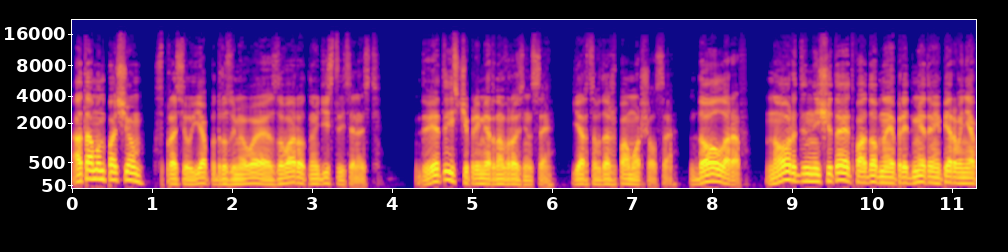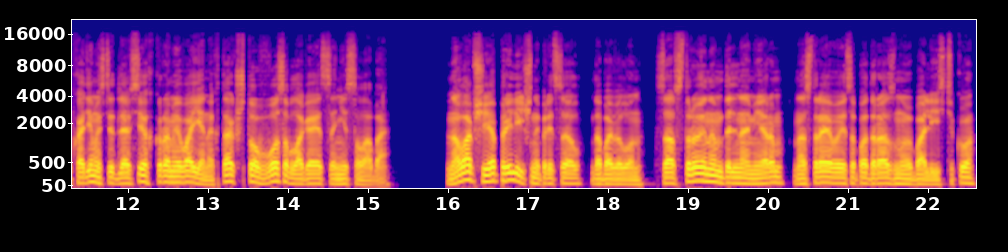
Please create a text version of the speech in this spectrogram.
«А там он почем?» — спросил я, подразумевая заворотную действительность. «Две тысячи примерно в рознице». Ярцев даже поморщился. «Долларов. Но Орден не считает подобное предметами первой необходимости для всех, кроме военных, так что ввоз облагается не слабо. «Но вообще приличный прицел», — добавил он, — «со встроенным дальномером, настраивается под разную баллистику,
